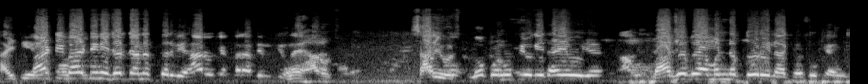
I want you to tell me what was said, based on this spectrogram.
પાર્ટી પાર્ટી ની ચર્ચા નથી કરવી. સારું છે ખરાબ એમ કયો? નહીં સારું છે. સારી વસ્તુ. લોકોને ઉપયોગી થાય એવું છે. ભાજપે આ મંડપ તોડી નાખ્યો શું કેવું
